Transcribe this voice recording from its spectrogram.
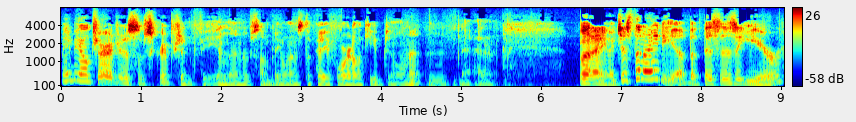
maybe I'll charge a subscription fee, and then if somebody wants to pay for it, I'll keep doing it. And, nah, I don't know. But anyway, just an idea, but this is a year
